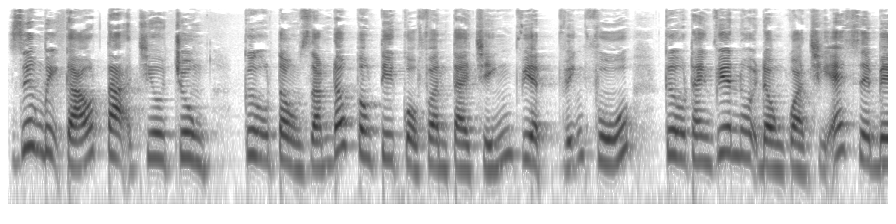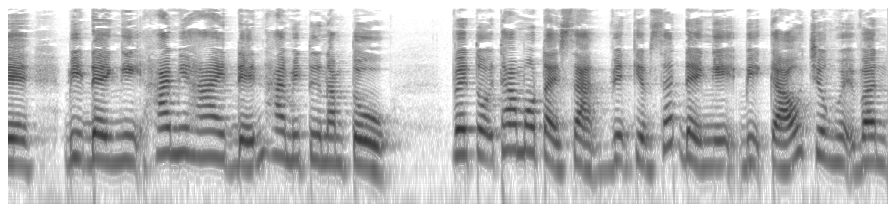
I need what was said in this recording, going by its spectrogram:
Riêng bị cáo Tạ Chiêu Trung, cựu tổng giám đốc công ty cổ phần tài chính Việt Vĩnh Phú, cựu thành viên hội đồng quản trị SCB bị đề nghị 22 đến 24 năm tù. Về tội tham mô tài sản, Viện Kiểm sát đề nghị bị cáo Trương Huệ Vân,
